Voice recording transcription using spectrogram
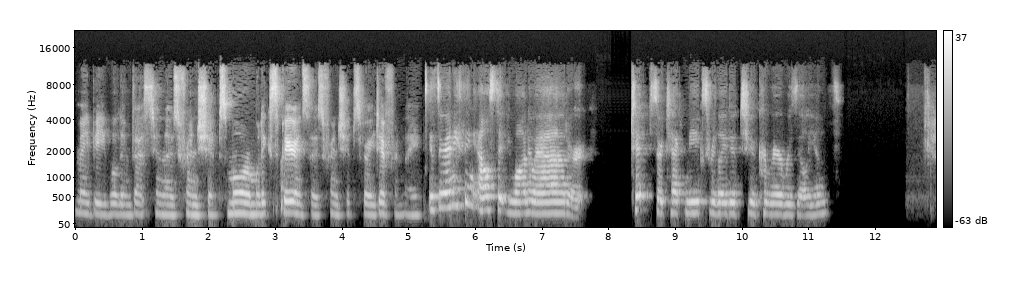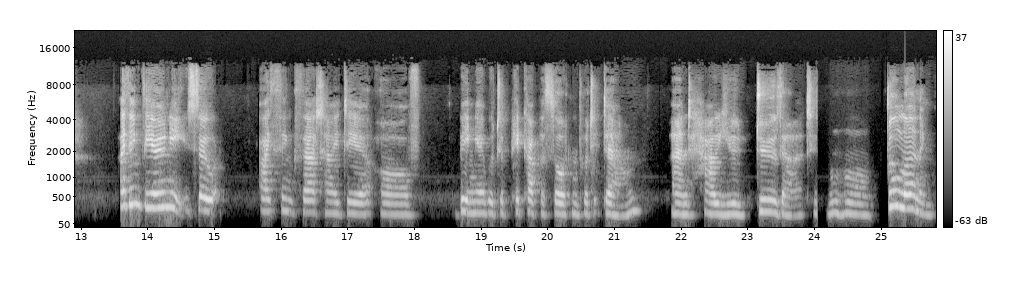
maybe will invest in those friendships more and will experience those friendships very differently. Is there anything else that you want to add or tips or techniques related to career resilience? I think the only so I think that idea of being able to pick up a thought and put it down and how you do that is Mm-hmm. all learning.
